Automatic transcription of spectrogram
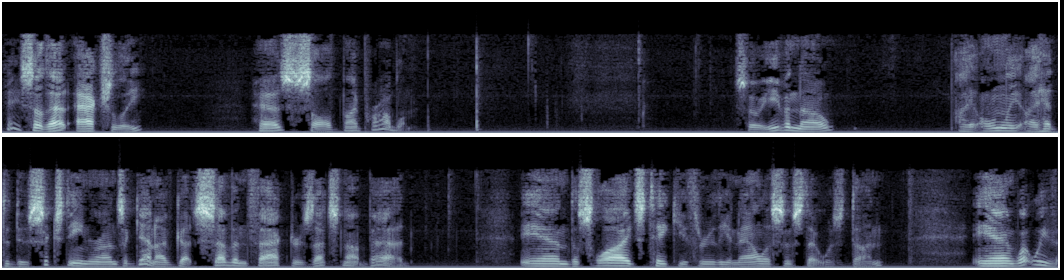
Okay, so that actually has solved my problem. So even though I only I had to do 16 runs, again I've got seven factors. That's not bad. And the slides take you through the analysis that was done. And what we've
